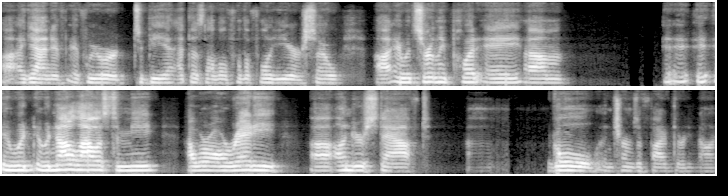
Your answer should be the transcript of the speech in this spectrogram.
Uh, Again, if, if we were to be at this level for the full year. So uh, it would certainly put a, um, it, it- would, it would not allow us to meet our already uh, understaffed uh, goal in terms of five thirty-nine.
